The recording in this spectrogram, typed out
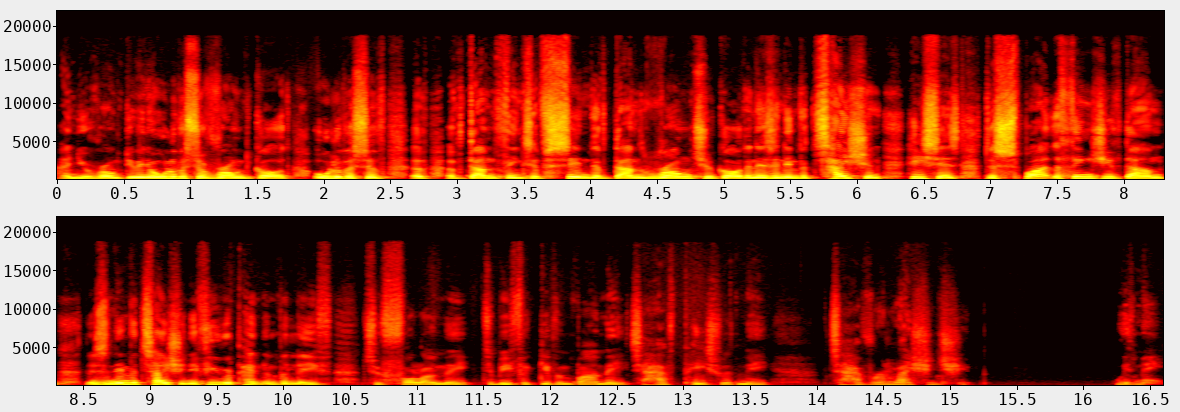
and your wrongdoing. All of us have wronged God. All of us have, have, have done things, have sinned, have done wrong to God. And there's an invitation, he says, despite the things you've done, there's an invitation, if you repent and believe, to follow me, to be forgiven by me, to have peace with me, to have relationship with me.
